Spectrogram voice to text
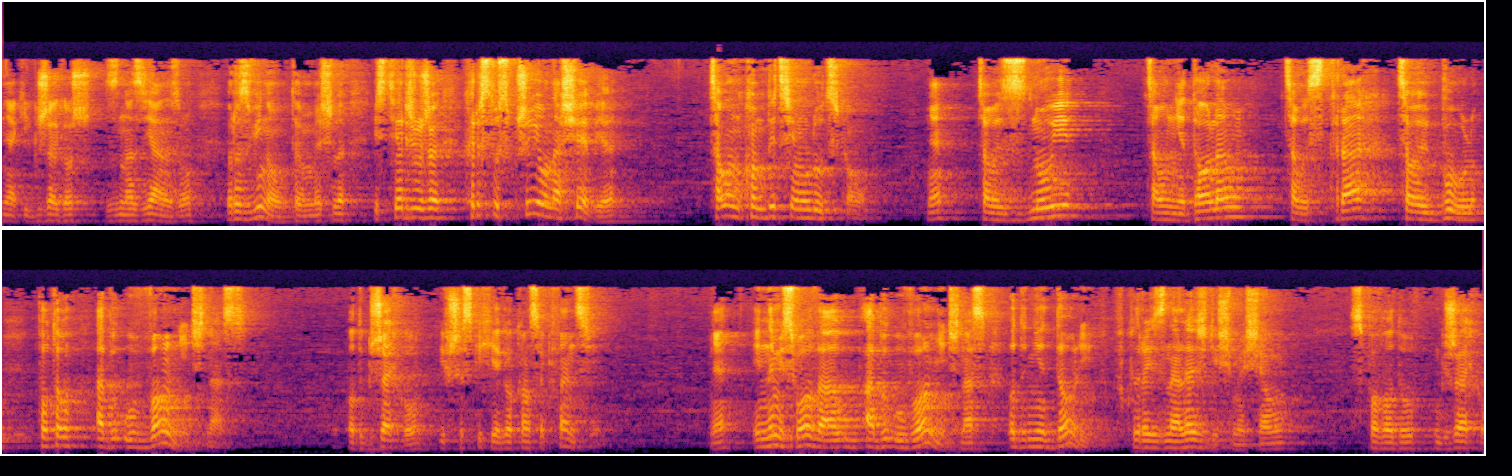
niejaki Grzegorz z Nazjanzu rozwinął tę myśl i stwierdził, że Chrystus przyjął na siebie całą kondycję ludzką. Nie? Cały znój, całą niedolę, cały strach, cały ból, po to, aby uwolnić nas od grzechu i wszystkich jego konsekwencji. Nie? Innymi słowy, aby uwolnić nas od niedoli, w której znaleźliśmy się z powodu grzechu.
